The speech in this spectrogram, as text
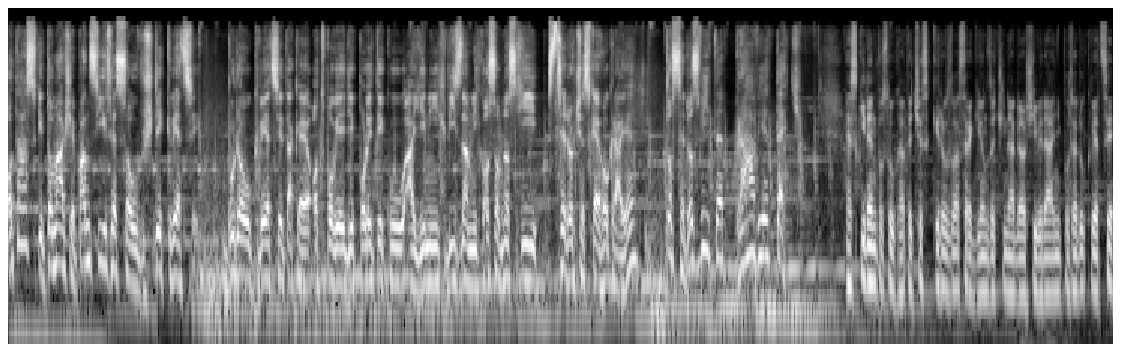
Otázky Tomáše Pancíře jsou vždy k věci. Budou k věci také odpovědi politiků a jiných významných osobností středočeského kraje? To se dozvíte právě teď. Hezký den, posloucháte Český rozhlas Region, začíná další vydání pořadu k věci.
